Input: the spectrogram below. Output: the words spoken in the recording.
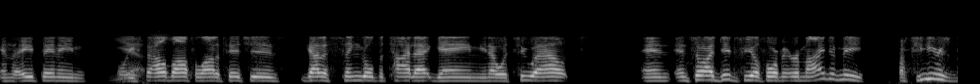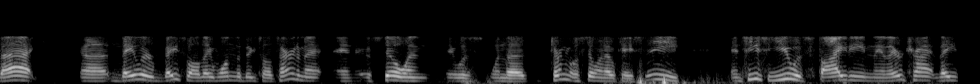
in the eighth inning where yes. he fouled off a lot of pitches, got a single to tie that game. You know, with two outs, and and so I did feel for him. It reminded me a few years back. Uh, Baylor baseball, they won the Big 12 tournament, and it was still when it was when the tournament was still in OKC and TCU was fighting, and they were trying. They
